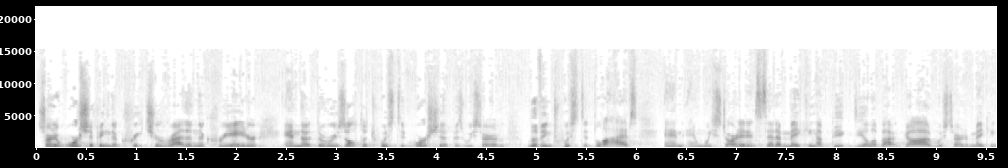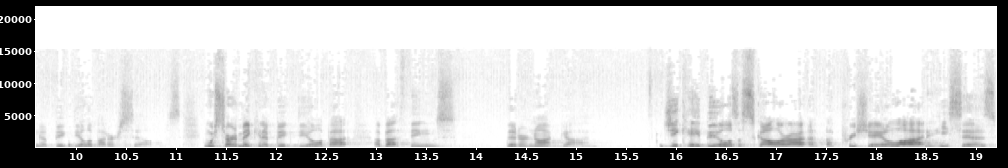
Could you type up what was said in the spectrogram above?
started worshiping the creature rather than the creator. And the, the result of twisted worship is we started living twisted lives. And, and we started, instead of making a big deal about God, we started making a big deal about ourselves. And we started making a big deal about, about things that are not God. G.K. Beale is a scholar I appreciate a lot, and he says,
